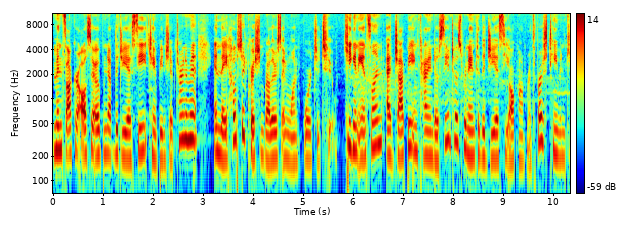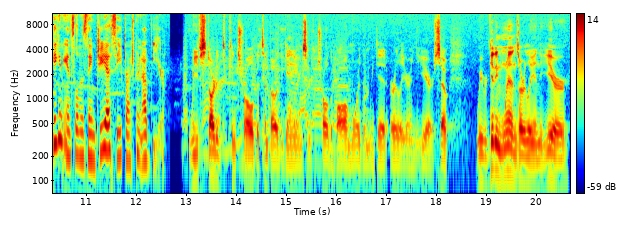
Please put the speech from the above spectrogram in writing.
Men's soccer also opened up the GSC Championship Tournament, and they hosted Christian Brothers and won 4 to 2. Keegan Anselin, Ed Chappie, and Kynan Dos Santos were named to the GSC All Conference First Team, and Keegan Anselin was named GSC Freshman of the Year. We've started to control the tempo of the games and control the ball more than we did earlier in the year. So we were getting wins early in the year,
